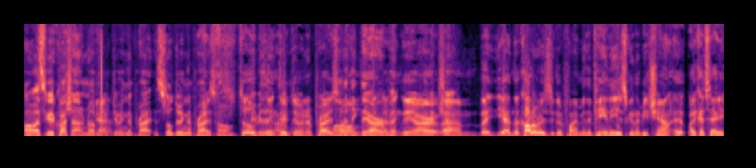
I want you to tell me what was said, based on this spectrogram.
Oh, that's a good question. I don't know if Yeah. they're doing the prize, still doing the prize home. Still Maybe think they, they're doing a prize well, home. I think they are. I think they are. Um, but yeah, the caller is a good point. I mean, the PNE is going to be challenged. Like I say,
